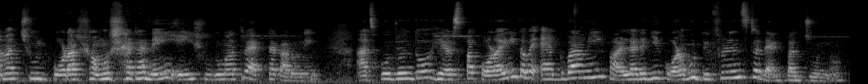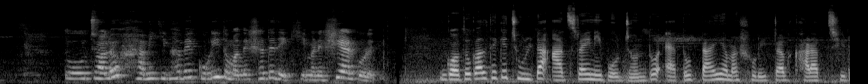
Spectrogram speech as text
আমার চুল পড়ার সমস্যাটা নেই, এই শুধুমাত্র একটা কারণেই। আজ পর্যন্ত হেয়ার স্পা করাইনি, তবে একবার আমি পার্লারে গিয়ে করাবো ডিফারেন্সটা দেখবার জন্য। তো চলো, আমি কীভাবে করি তোমাদের সাথে দেখি মানে শেয়ার করে দিই। গতকাল থেকে চুলটা আঁচড়ায়নি পর্যন্ত, এতটাই আমার শরীরটা খারাপ ছিল।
